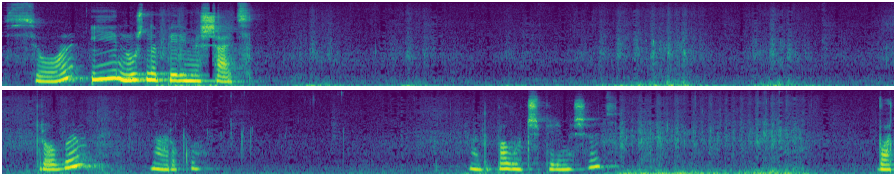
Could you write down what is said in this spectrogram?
Все и нужно перемешать пробуем на руку. Надо получше перемешать. Вот.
